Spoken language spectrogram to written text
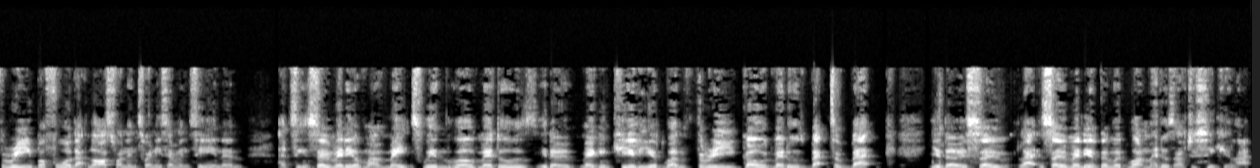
three before that last one in 2017, and I'd seen so many of my mates win world medals. You know, Megan Kealy had won three gold medals back to back you know, so like so many of them had won medals. I'm just thinking like,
